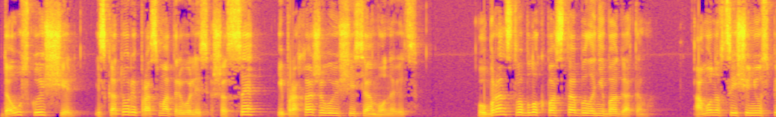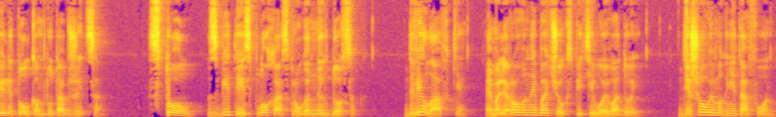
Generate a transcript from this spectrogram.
да узкую щель, из которой просматривались шоссе и прохаживающийся ОМОНовец. Убранство блокпоста было небогатым – ОМОНовцы еще не успели толком тут обжиться. Стол, сбитый из плохо оструганных досок. Две лавки, эмалированный бачок с питьевой водой, дешевый магнитофон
